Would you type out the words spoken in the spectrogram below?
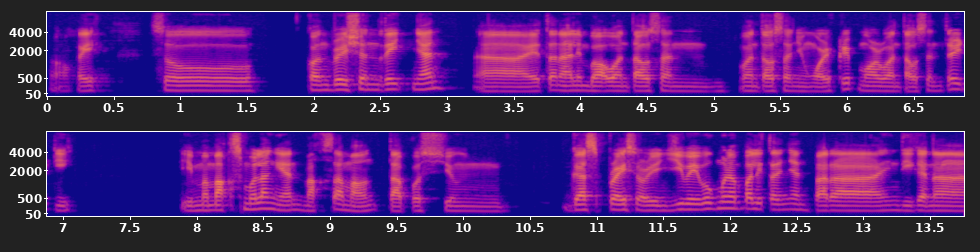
Okay? So, conversion rate niyan, uh, ito na, halimbawa, 1,000, 1,000 yung Warcrypt more 1,030. I-max mo lang yan, max amount. Tapos, yung gas price or yung GWay, wag mo nang palitan yan para hindi ka na,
